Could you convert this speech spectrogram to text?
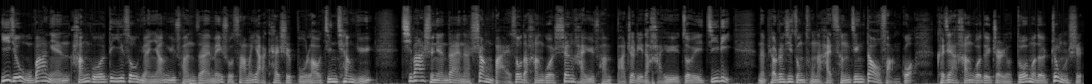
一九五八年，韩国第一艘远洋渔船在美属萨摩亚开始捕捞金枪鱼。七八十年代呢，上百艘的韩国深海渔船把这里的海域作为基地。那朴正熙总统呢，还曾经到访过，可见韩国对这儿有多么的重视。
